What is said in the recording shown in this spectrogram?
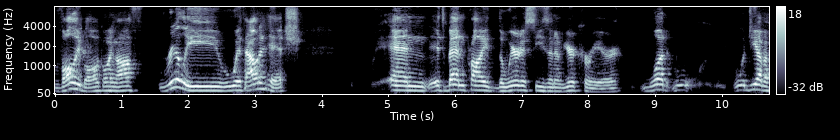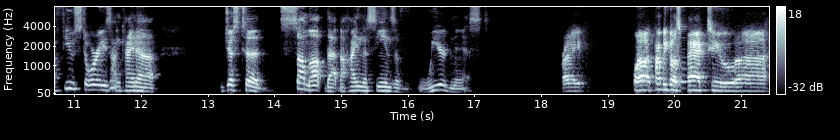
volleyball going off really without a hitch. And it's been probably the weirdest season of your career. What do you have a few stories on kind of just to sum up that behind the scenes of weirdness? Right. Well, it probably goes back to uh,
